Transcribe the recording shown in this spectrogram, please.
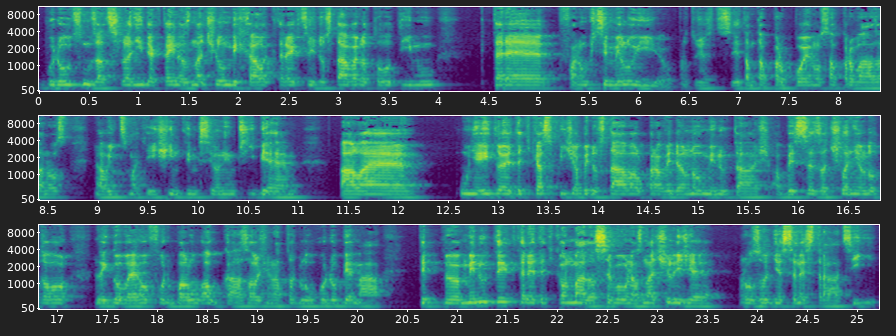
v budoucnu zaclenit, jak tady naznačil Michal, které chceš dostávat do toho týmu, které fanoušci milují, jo, protože je tam ta propojenost a provázanost navíc Matějším tím silným příběhem, ale u něj to je teďka spíš, aby dostával pravidelnou minutáž, aby se začlenil do toho ligového fotbalu a ukázal, že na to dlouhodobě má. Ty minuty, které teďka on má za sebou, naznačili, že rozhodně se nestrácí,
